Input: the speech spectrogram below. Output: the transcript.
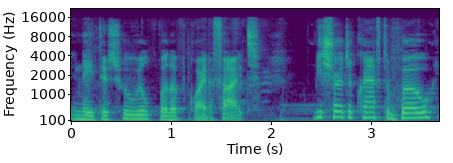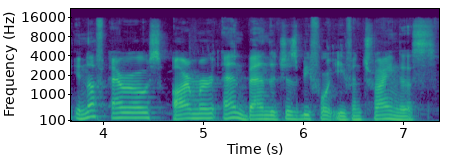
natives who will put up quite a fight. Be sure to craft a bow, enough arrows, armor and bandages before even trying this.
